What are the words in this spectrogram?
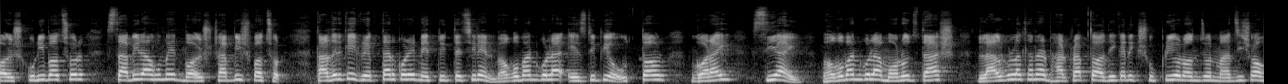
বয়স কুড়ি বছর, সাবির আহমেদ, বয়স ছাব্বিশ বছর। তাদেরকে গ্রেপ্তার করে নেতৃত্বে ছিলেন ভগবানগোলা এসডিপিও উত্তর গড়াই, সিআই ভগবানগোলা মনোজ দাস, লালগোলা থানার ভারপ্রাপ্ত আধিকারিক সুপ্রিয় রঞ্জন মাঝি সহ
